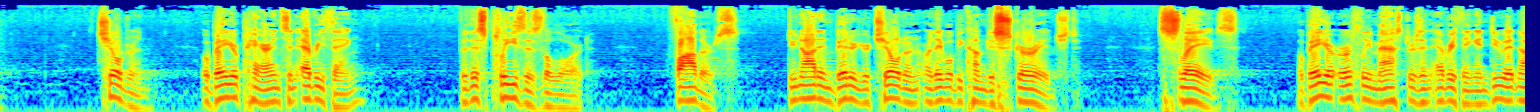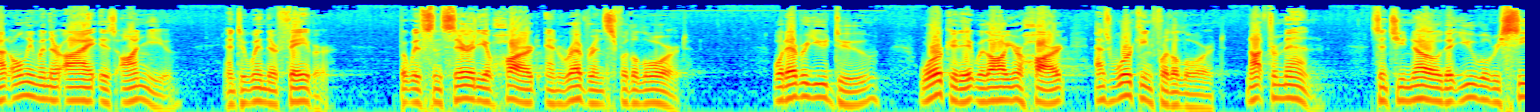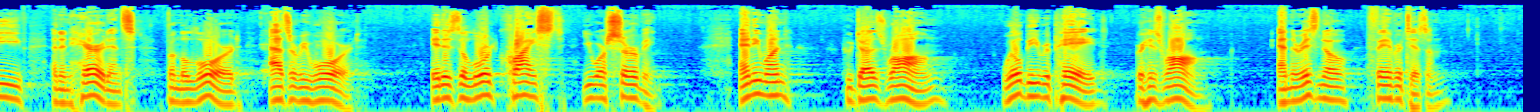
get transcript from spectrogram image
Children, obey your parents in everything, for this pleases the Lord. Fathers, do not embitter your children, or they will become discouraged. Slaves, obey your earthly masters in everything, and do it not only when their eye is on you and to win their favor, but with sincerity of heart and reverence for the Lord. Whatever you do, work at it with all your heart as working for the Lord, not for men, since you know that you will receive an inheritance from the Lord as a reward. It is the Lord Christ you are serving. Anyone who does wrong will be repaid for his wrong, and there is no favoritism.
